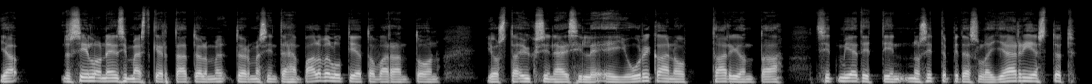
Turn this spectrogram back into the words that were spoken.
Ja No silloin ensimmäistä kertaa törmäsin tähän palvelutietovarantoon, josta yksinäisille ei juurikaan ole tarjontaa. Sitten mietittiin, no sitten pitäisi olla järjestöt,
